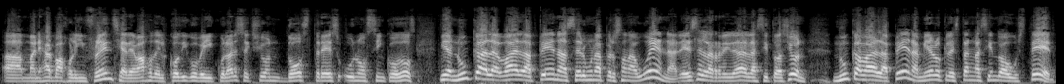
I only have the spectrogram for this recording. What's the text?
ah, manejar bajo la influencia, debajo del Código Vehicular, sección 23152. Mira, nunca le vale la pena ser una persona buena, esa es la realidad de la situación. Nunca vale la pena, mira lo que le están haciendo a usted.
